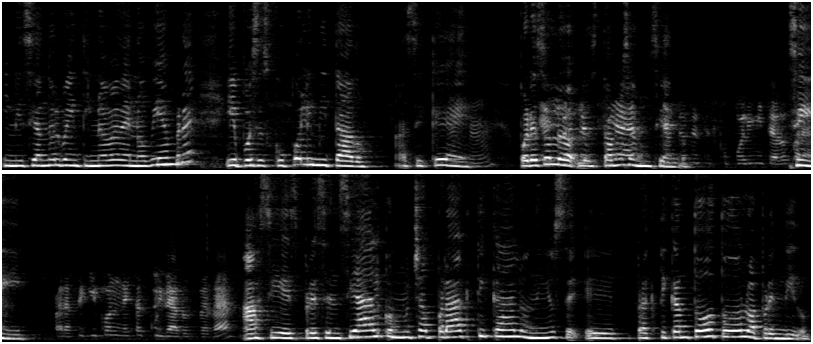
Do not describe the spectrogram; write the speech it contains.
iniciando el 29 de noviembre y pues es cupo limitado. Así que por eso Es lo, lo estamos anunciando. Entonces es cupo limitado para, Sí. para seguir con estos cuidados, ¿verdad? Así es, presencial, con mucha práctica. Los niños eh, practican todo, todo lo aprendido.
